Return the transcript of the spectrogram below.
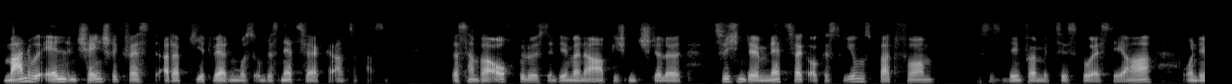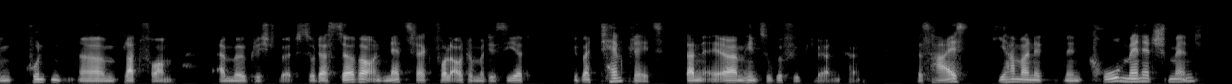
manuell ein Change Request adaptiert werden muss, um das Netzwerk anzupassen. Das haben wir auch gelöst, indem wir eine API-Schnittstelle zwischen dem Netzwerkorchestrierungsplattform, das ist in dem Fall mit Cisco SDA, und dem Kundenplattform ähm, ermöglicht wird, so dass Server und Netzwerk vollautomatisiert über Templates dann ähm, hinzugefügt werden können. Das heißt, hier haben wir eine, einen Co-Management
